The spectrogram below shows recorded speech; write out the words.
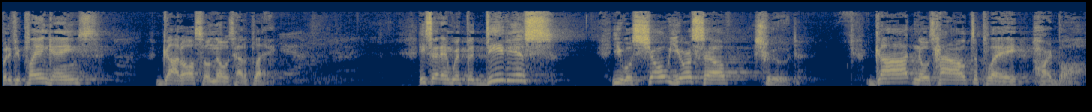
But if you're playing games, God also knows how to play. He said, and with the devious, you will show yourself shrewd. God knows how to play hardball.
